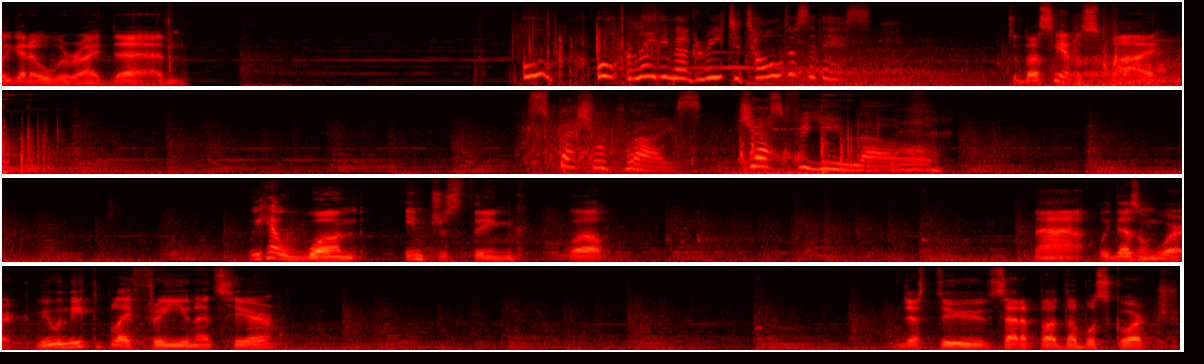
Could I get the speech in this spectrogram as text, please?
We gotta override that. Oh, oh, Lady Margarita told us of this. So does he have a spy? Special prize. Just for you, love. Well, we have one interesting. Well, nah, it doesn't work. We would need to play three units here, just to set up a double scorch.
